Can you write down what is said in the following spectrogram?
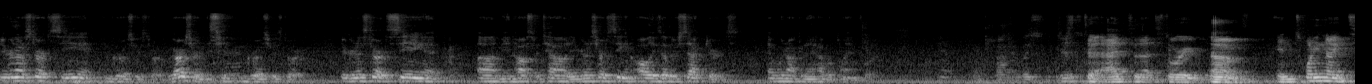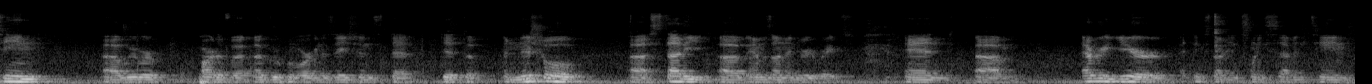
you're going to start seeing it in grocery stores. We are starting to see it in grocery stores. You're going to start seeing it um, in hospitality. You're going to start seeing in all these other sectors, and we're not going to have a plan for it. Just to add to that story, um, in 2019, uh, we were part of a, a group of organizations that did the initial uh, study of Amazon injury rates. And um, every year, I think starting in 2017,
